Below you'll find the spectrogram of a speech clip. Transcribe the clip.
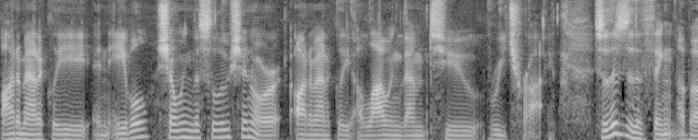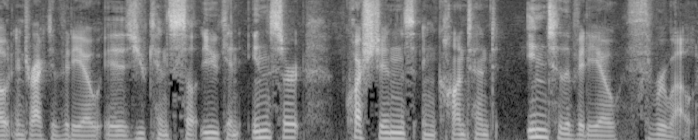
automatically enable showing the solution or automatically allowing them to retry. So this is the thing about interactive video is you can you can insert questions and content into the video throughout.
